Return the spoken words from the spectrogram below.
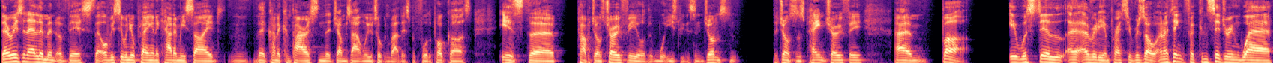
There is an element of this that obviously when you're playing an academy side, the kind of comparison that jumps out, and we were talking about this before the podcast, is the Papa John's Trophy or the, what used to be the St Johnston, the Johnstone's Paint Trophy. Um, but it was still a, a, really impressive result. And I think for considering where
